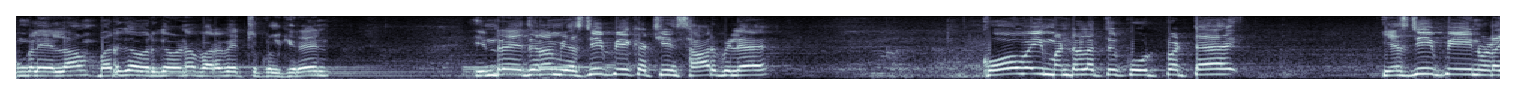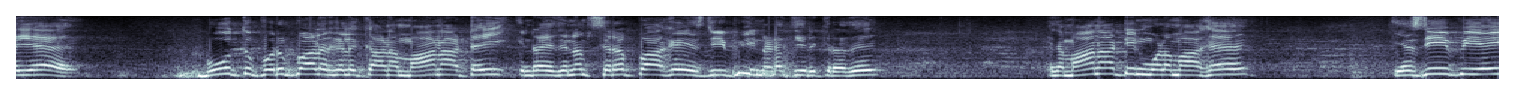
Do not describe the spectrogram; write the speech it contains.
உங்களை எல்லாம் வருக வருகவென வரவேற்றுக் கொள்கிறேன் இன்றைய தினம் எஸ்டிபி கட்சியின் சார்பில் கோவை மண்டலத்திற்கு உட்பட்ட எஸ்டிபியினுடைய பூத்து பொறுப்பாளர்களுக்கான மாநாட்டை இன்றைய தினம் சிறப்பாக எஸ்டிபி நடத்தியிருக்கிறது. இந்த மாநாட்டின் மூலமாக எஸ்டிபிஐ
